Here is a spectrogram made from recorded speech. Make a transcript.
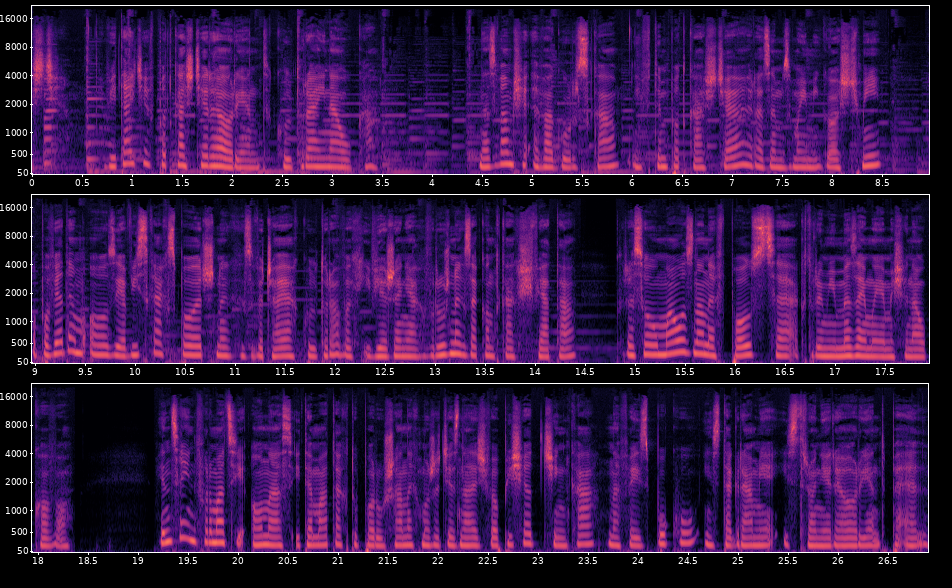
Cześć. Witajcie w podcaście Reorient Kultura i Nauka. Nazywam się Ewa Górska i w tym podcaście razem z moimi gośćmi opowiadam o zjawiskach społecznych, zwyczajach kulturowych i wierzeniach w różnych zakątkach świata, które są mało znane w Polsce, a którymi my zajmujemy się naukowo. Więcej informacji o nas i tematach tu poruszanych możecie znaleźć w opisie odcinka na Facebooku, Instagramie i stronie reorient.pl.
